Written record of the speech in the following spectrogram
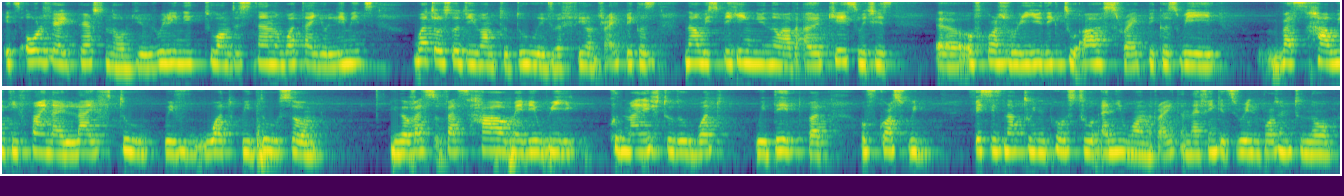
it's all very personal. You really need to understand what are your limits. What also do you want to do with the field, right? Because now we're speaking, you know, of our case, which is, uh, of course, really unique to us, right? Because we, that's how we define our life too, with what we do. So, you know, that's, that's how maybe we could manage to do what we did. But of course, we this is not to impose to anyone, right? And I think it's really important to know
